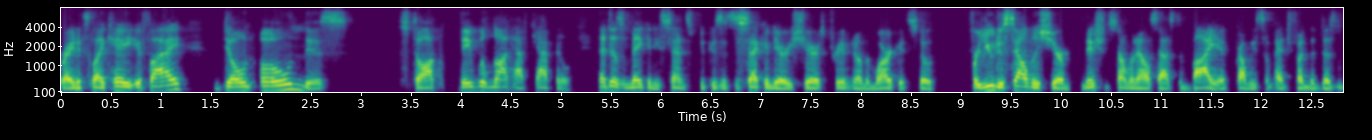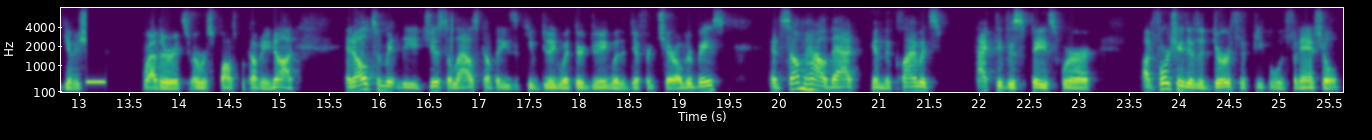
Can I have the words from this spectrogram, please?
right? It's like, hey, if I don't own this stock, they will not have capital. That doesn't make any sense because it's a secondary shares traded on the market. So for you to sell the share, mission someone else has to buy it, probably some hedge fund that doesn't give a shit whether it's a responsible company or not. And ultimately, it just allows companies to keep doing what they're doing with a different shareholder base. And somehow that in the climate activist space where unfortunately there's a dearth of people with financial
